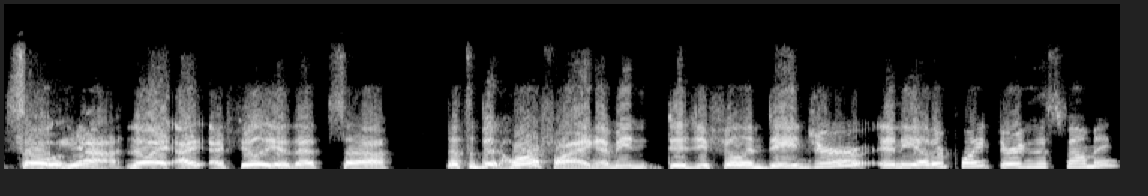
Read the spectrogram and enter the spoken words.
so yeah, no, I, I I feel you. That's uh that's a bit horrifying. I mean, did you feel in danger any other point during this filming?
